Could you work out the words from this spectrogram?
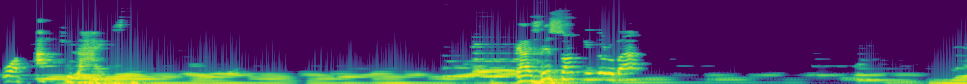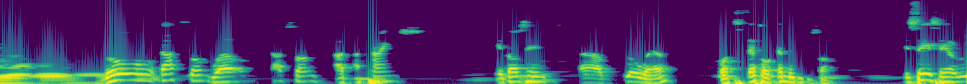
was actualized. There's this song in Yoruba. Though that song well, that song at, at times it doesn't uh, flow well. But let us let me do the song. It says, Ẹ̀rù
